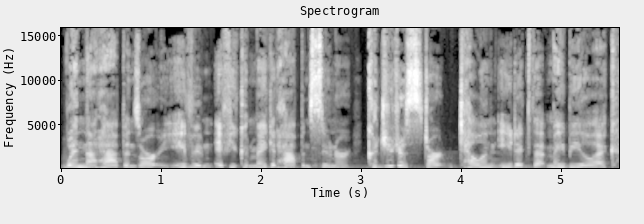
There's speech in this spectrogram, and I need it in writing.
when that happens, or even if you can make it happen sooner, could you just start telling Edict that maybe, like,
